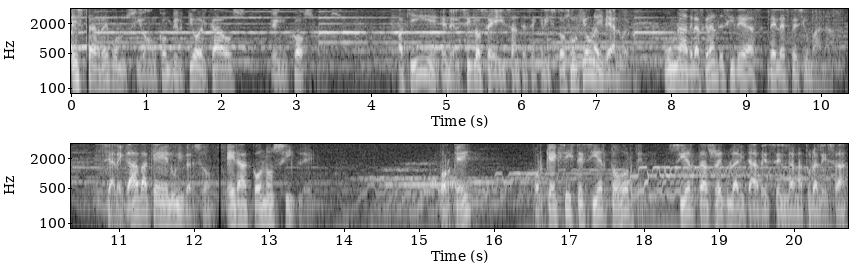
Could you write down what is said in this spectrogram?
Esta revolución convirtió el caos en cosmos. Aquí, en el siglo VI a.C., surgió una idea nueva una de las grandes ideas de la especie humana. Se alegaba que el universo era conocible. ¿Por qué? Porque existe cierto orden, ciertas regularidades en la naturaleza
